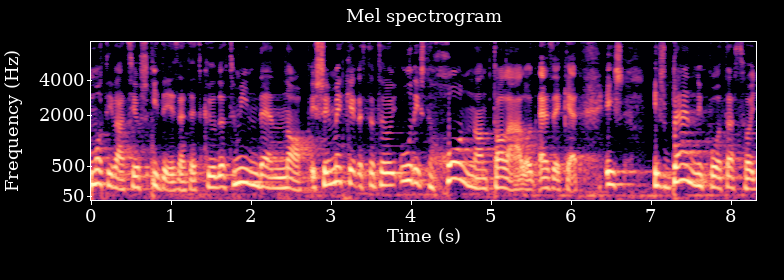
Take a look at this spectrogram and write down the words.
motivációs idézetet küldött minden nap, és én megkérdeztem tőle, hogy úristen, honnan találod ezeket? És, és bennük volt az, hogy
